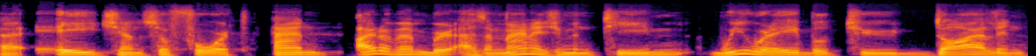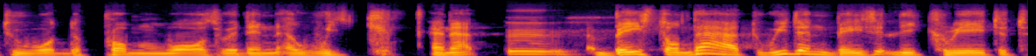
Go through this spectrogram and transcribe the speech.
uh, age, and so forth. And I remember as a management team, we were able to dial into what the problem was within a week. And that, mm. based on that, we then basically created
